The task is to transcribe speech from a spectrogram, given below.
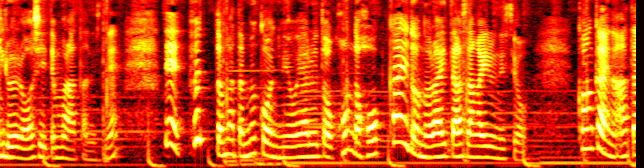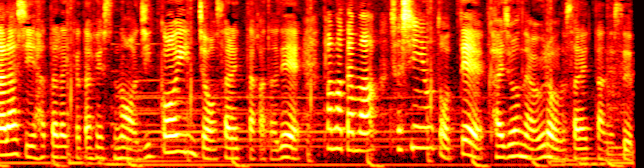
いろいろ教えてもらったんですね。でふっとまた向こうに目をやると今度北海道のライターさんがいるんですよ。今回の新しい働き方フェスの実行委員長をされてた方でたまたま写真を撮って会場内をうろうろされてたんです。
